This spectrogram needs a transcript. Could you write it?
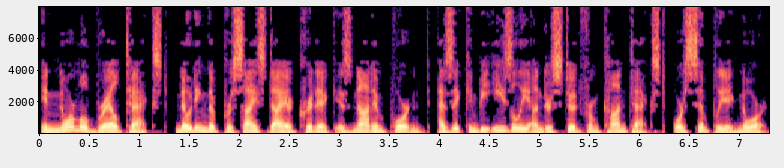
In normal Braille text, noting the precise diacritic is not important, as it can be easily understood from context, or simply ignored.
